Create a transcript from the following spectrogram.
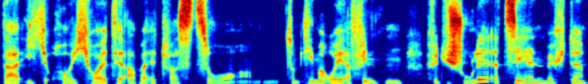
Da ich euch heute aber etwas zu, ähm, zum Thema OER finden für die Schule erzählen möchte,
